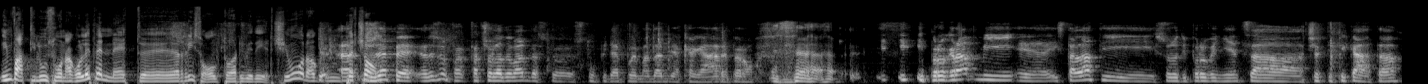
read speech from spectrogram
infatti lui suona con le pennette è risolto arrivederci Ora, Eh, perciò Giuseppe, adesso fa- faccio la domanda stu- stupida e poi mandarmi a cagare, però. I, i- i programmi eh, installati sono di provenienza certificata?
